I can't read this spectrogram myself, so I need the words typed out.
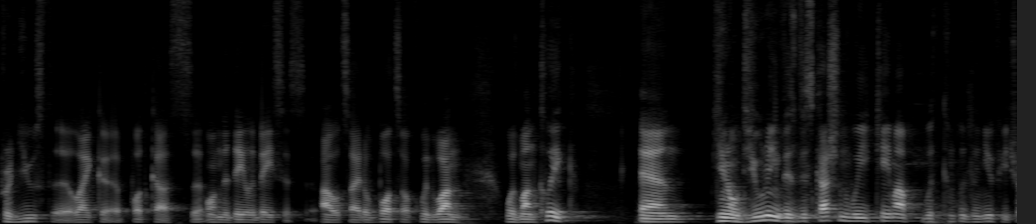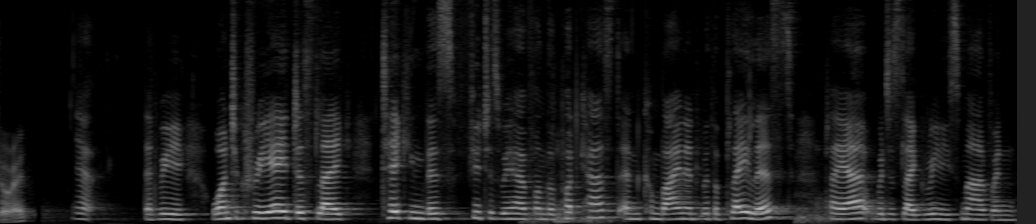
produce the, like uh, podcasts on the daily basis outside of BotTalk with one with one click, and you know, during this discussion, we came up with completely new feature, right? Yeah, that we want to create, just like taking these features we have on the podcast and combine it with a playlist player, which is like really smart when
